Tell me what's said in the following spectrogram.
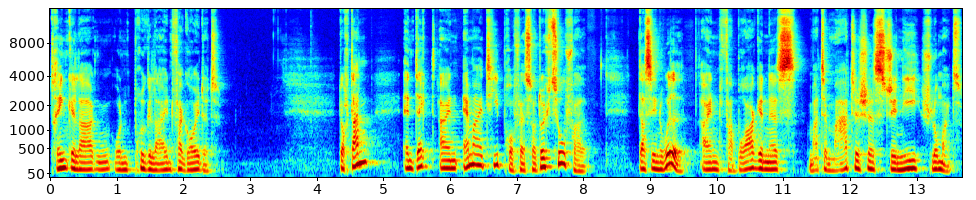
Trinkgelagen und Prügeleien vergeudet. Doch dann entdeckt ein MIT-Professor durch Zufall dass in Will ein verborgenes mathematisches Genie schlummert.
